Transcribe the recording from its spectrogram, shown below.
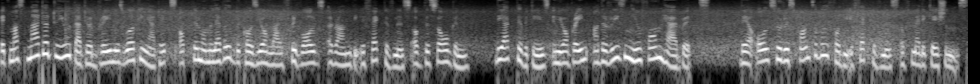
It must matter to you that your brain is working at its optimum level because your life revolves around the effectiveness of this organ. The activities in your brain are the reason you form habits. They are also responsible for the effectiveness of medications.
